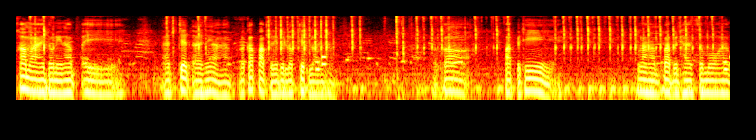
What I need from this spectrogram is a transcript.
เข้ามาตรงนี้นะครับไอแอดเจ็ดอะไรสักอย่างครับ แล้วก็ปรับตัวนี้เป็นลบเจ็ดร้อยครับ แล้วก็ปรับไปที่ข้างล่างครับปรับเป็นไทสโมครับ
